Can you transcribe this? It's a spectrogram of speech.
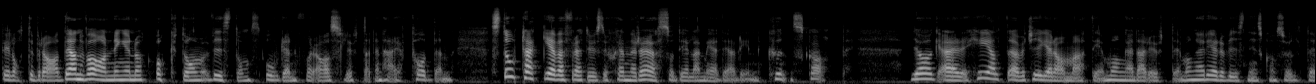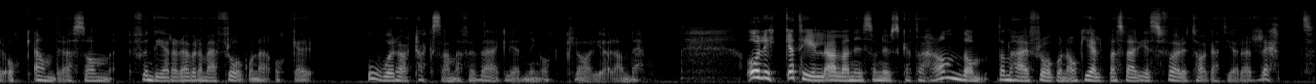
Det låter bra. Den varningen och, och de visdomsorden får avsluta den här podden. Stort tack Eva för att du är så generös och delar med dig av din kunskap. Jag är helt övertygad om att det är många där ute, många redovisningskonsulter och andra som funderar över de här frågorna och är oerhört tacksamma för vägledning och klargörande. Och lycka till alla ni som nu ska ta hand om de här frågorna och hjälpa Sveriges företag att göra rätt.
